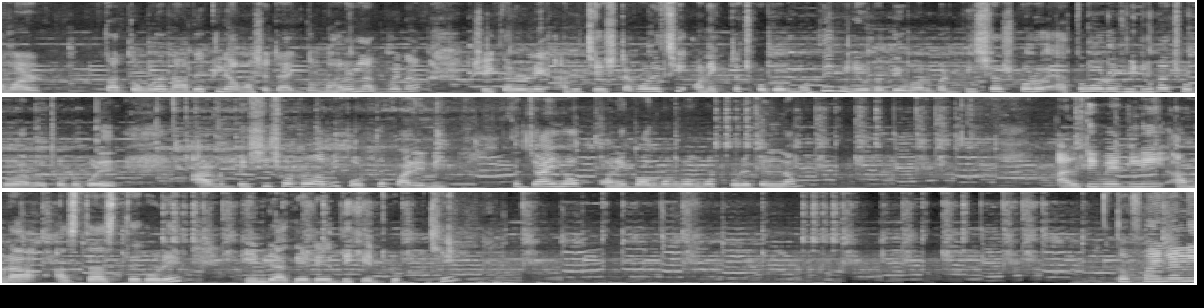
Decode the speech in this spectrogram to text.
আমার, তা তোমরা না দেখলে আমার সেটা একদম ভালো লাগবে না। সেই কারণে আমি চেষ্টা করেছি অনেকটা ছোটোর মধ্যে ভিডিওটা দেওয়ার বাট বিশ্বাস করো, এত বড় ভিডিও না ছোটোভাবে ছোটো করে আর বেশি ছোট আমি করতে পারিনি। তো যাই হোক, অনেক বকবক বকবক বক বক করে ফেললাম। আলটিমেটলি আমরা আস্তে আস্তে করে ইন্ডিয়া গেটের দিকে ঢুকছি। তো ফাইনালি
